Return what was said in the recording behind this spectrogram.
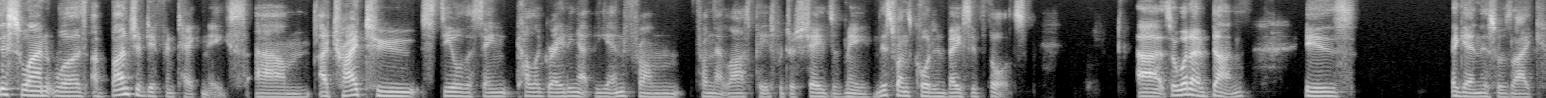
This one was a bunch of different techniques. Um, I tried to steal the same color grading at the end from from that last piece, which was Shades of Me. This one's called Invasive Thoughts. Uh, so what I've done is, again, this was like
